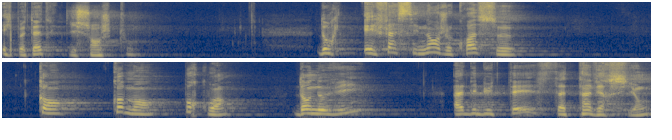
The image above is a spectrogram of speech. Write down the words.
et peut-être qui change tout. Donc, est fascinant, je crois, ce quand, comment, pourquoi, dans nos vies, a débuté cette inversion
